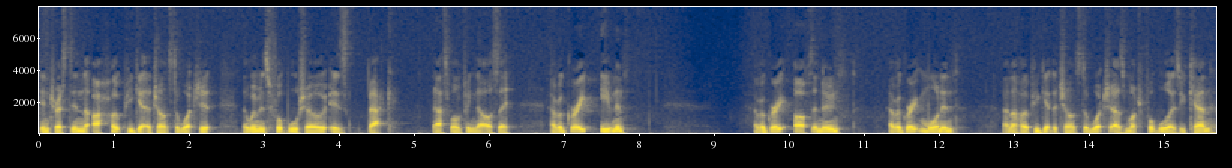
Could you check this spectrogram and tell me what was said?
interesting. I hope you get a chance to watch it. The women's football show is back. That's one thing that I'll say. Have a great evening. Have a great afternoon. Have a great morning. And I hope you get the chance to watch as much football as you can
